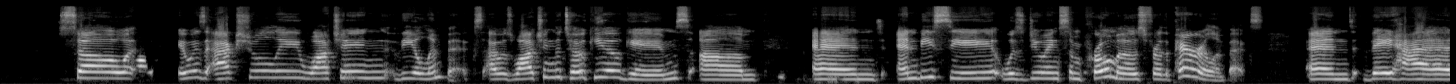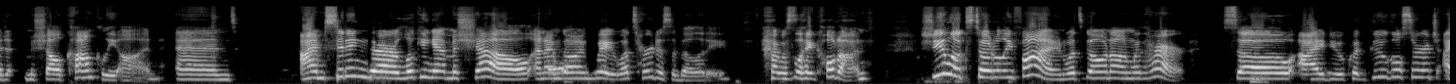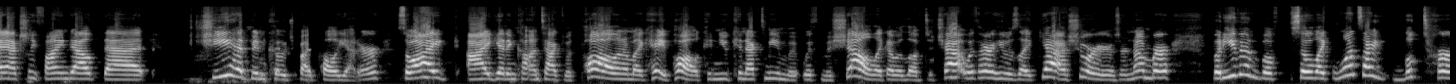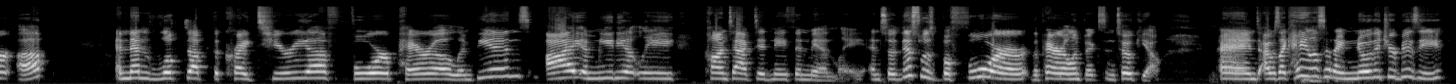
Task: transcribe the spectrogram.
So it was actually watching the olympics. I was watching the tokyo games um and nbc was doing some promos for the paralympics and they had michelle konkoly on and I'm sitting there looking at Michelle and I'm going, wait, what's her disability? I was like, hold on. She looks totally fine. What's going on with her? So I do a quick Google search. I actually find out that she had been coached by Paul Yetter. So I I get in contact with Paul and I'm like, "Hey Paul, can you connect me m- with Michelle? Like I would love to chat with her." He was like, "Yeah, sure. Here's her number." But even bef- so like once I looked her up, and then looked up the criteria for Paralympians, I immediately contacted Nathan Manley. And so this was before the Paralympics in Tokyo. And I was like, hey, listen, I know that you're busy.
